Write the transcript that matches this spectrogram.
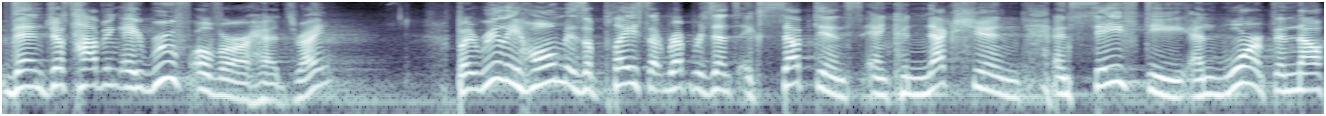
than just having a roof over our heads, right? But really, home is a place that represents acceptance and connection and safety and warmth. And now,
